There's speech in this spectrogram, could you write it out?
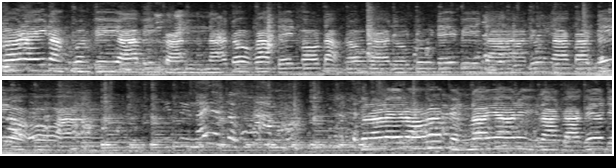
ở đây đặt quân kia bình cạnh là cho pháp tên mô tạo đầu và được chú đế bi già du nhà quan đế ô hoàng cho nên đây đó là kiện đại a đi làm và cái đi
